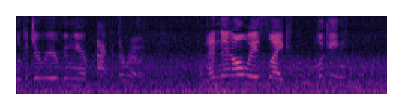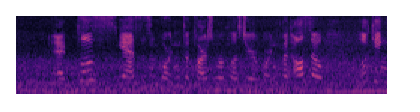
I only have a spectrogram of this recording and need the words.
look at your rear view mirror, back at the road. And then always like looking at close, yes, it's important. The cars were close to you are important, but also looking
